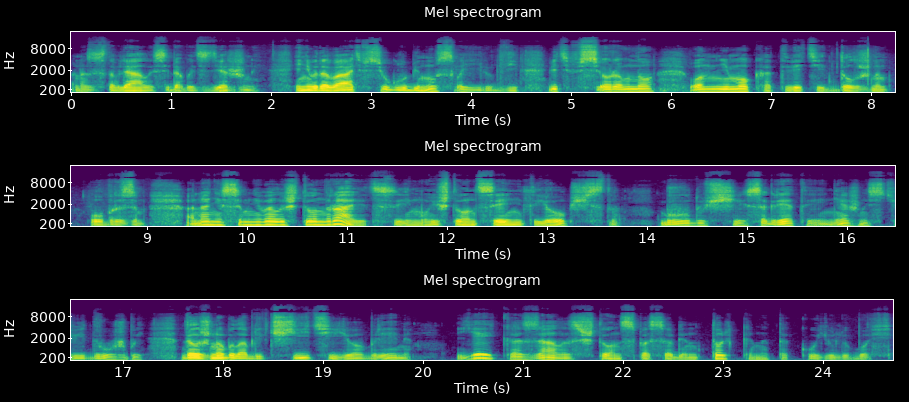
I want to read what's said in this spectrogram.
Она заставляла себя быть сдержанной и не выдавать всю глубину своей любви, ведь все равно он не мог ответить должным образом. Она не сомневалась, что он нравится ему и что он ценит ее общество. Будущее, согретое нежностью и дружбой, должно было облегчить ее бремя. Ей казалось, что он способен только на такую любовь.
